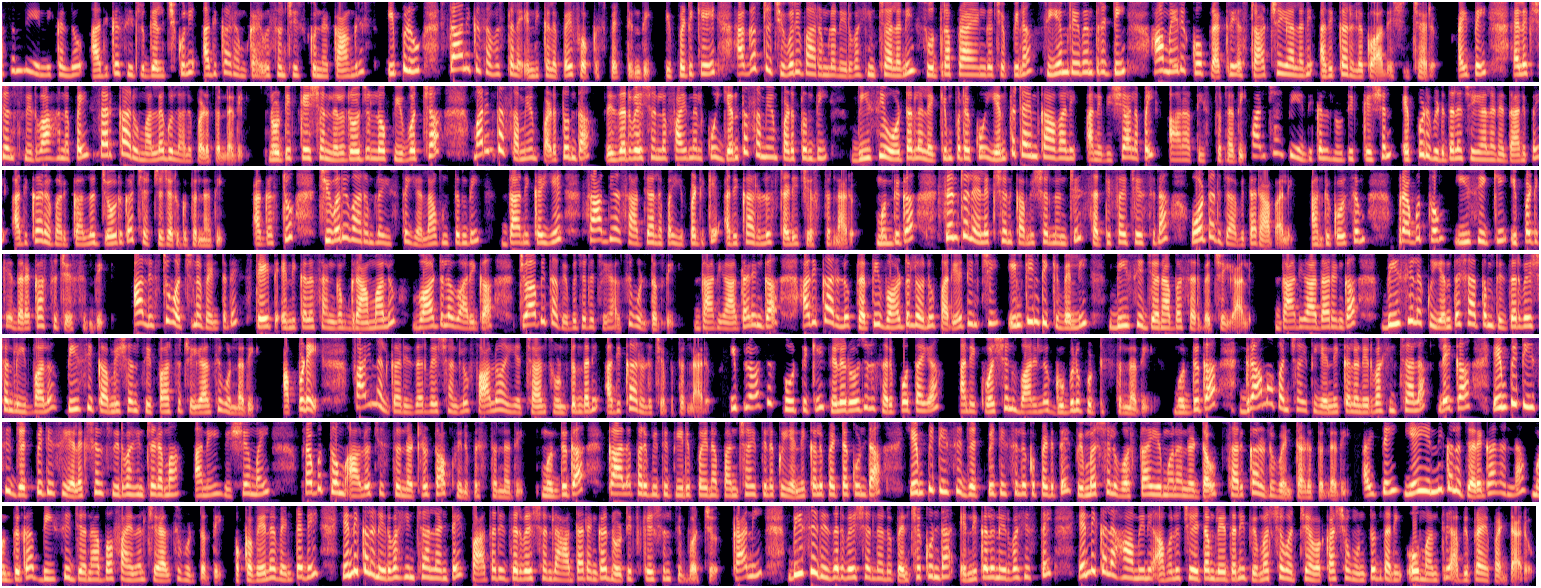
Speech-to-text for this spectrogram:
Assembly ఎన్నికల్లో అధిక సీట్లు గెలుచుకుని అధికారం కైవసం చేసుకున్న కాంగ్రెస్ ఇప్పుడు స్థానిక సంస్థల ఎన్నికలపై ఫోకస్ పెట్టింది. ఇప్పటికే ఆగస్టు చివరి వారంలో నిర్వహించాలని సూత్రప్రాయంగా చెప్పిన సీఎం రేవంత్ రెడ్డి ఆ మేరకు ప్రక్రియ స్టార్ట్ చేయాలని అధికారులకు ఆదేశించారు. అయితే ఎలక్షన్స్ నిర్వహణపై సర్కారు మల్లగుల్లాలు పడుతున్నది. నోటిఫికేషన్ నెల రోజుల్లోపు ఇవ్వొచ్చా? మరింత సమయం పడుతుందా? రిజర్వేషన్ల ఫైనల్కు ఎంత సమయం పడుతుంది? బీసీ ఓటర్ల లెక్కింపునకు ఎంత టైం కావాలి? అనే విషయాలపై ఆరా తీస్తున్నది. పంచాయతీ ఎన్నికల నోటిఫికేషన్ ఎప్పుడు విడుదల చేయాలనే దానిపై అధికార వర్గాల్లో జోరుగా చర్చ జరుగుతున్నది. ఆగస్టు చివరి వారంలో ఇస్తే ఎలా ఉంటుంది? దానికయ్యే సాధ్యాసాధ్యాలపై ఇప్పటికే అధికారులు స్టడీ చేస్తున్నారు. ముందుగా సెంట్రల్ ఎలక్షన్ కమిషన్ నుంచి సర్టిఫై చేసిన ఓటర్ జాబితా రావాలి. అందుకోసం ప్రభుత్వం ఈసీకి ఇప్పటికే దరఖాస్తు చేసింది. ఆ లిస్టు వచ్చిన వెంటనే స్టేట్ ఎన్నికల సంఘం గ్రామాలు వార్డుల వారీగా జాబితా విభజన చేయాల్సి ఉంటుంది. దాని ఆధారంగా అధికారులు ప్రతి వార్డులోనూ పర్యటించి ఇంటింటికి వెళ్ళి బీసీ జనాభా సర్వే చేయాలి. దాని ఆధారంగా బీసీలకు ఎంత శాతం రిజర్వేషన్లు ఇవ్వాలో బీసీ కమిషన్ సిఫార్సు చేయాల్సి ఉన్నది. అప్పుడే ఫైనల్గా రిజర్వేషన్లు ఫాలో అయ్యే ఛాన్స్ ఉంటుందని అధికారులు చెబుతున్నారు. ఈ ప్రాసెస్ పూర్తికి నెల రోజులు సరిపోతాయా? అనే క్వశ్చన్ వారిలో గుబులు పుట్టిస్తున్నది. ముందుగా గ్రామ పంచాయతీ ఎన్నికలు నిర్వహించాలా? లేక ఎంపీటీసీ జెడ్పీటీసీ ఎలక్షన్స్ నిర్వహించడమా? అనే విషయమై ప్రభుత్వం ఆలోచిస్తున్నట్లు టాక్ వినిపిస్తున్నది. ముందుగా కాలపరిమితి తీరిపోయిన పంచాయతీలకు ఎన్నికలు పెట్టకుండా ఎంపీటీసీ జెడ్పీటీసీలకు పెడితే విమర్శలు వస్తాయేమోనన్న డౌట్ సర్కారును వెంటాడుతున్నది. అయితే ఏ ఎన్నికలు జరగాలన్నా ముందుగా బీసీ జనాభా ఫైనల్ చేయాల్సి ఉంటుంది. ఒకవేళ వెంటనే ఎన్నికలు నిర్వహించాలంటే పాత రిజర్వేషన్ల ఆధారంగా నోటిఫికేషన్స్ ఇవ్వచ్చు. కానీ బీసీ రిజర్వేషన్లను పెంచకుండా ఎన్నికలు నిర్వహిస్తే ఎన్నికల హామీని అమలు చేయటం లేదని విమర్శ వచ్చే అవకాశం ఉంటుందని ఓ మంత్రి అభిప్రాయపడ్డారు.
